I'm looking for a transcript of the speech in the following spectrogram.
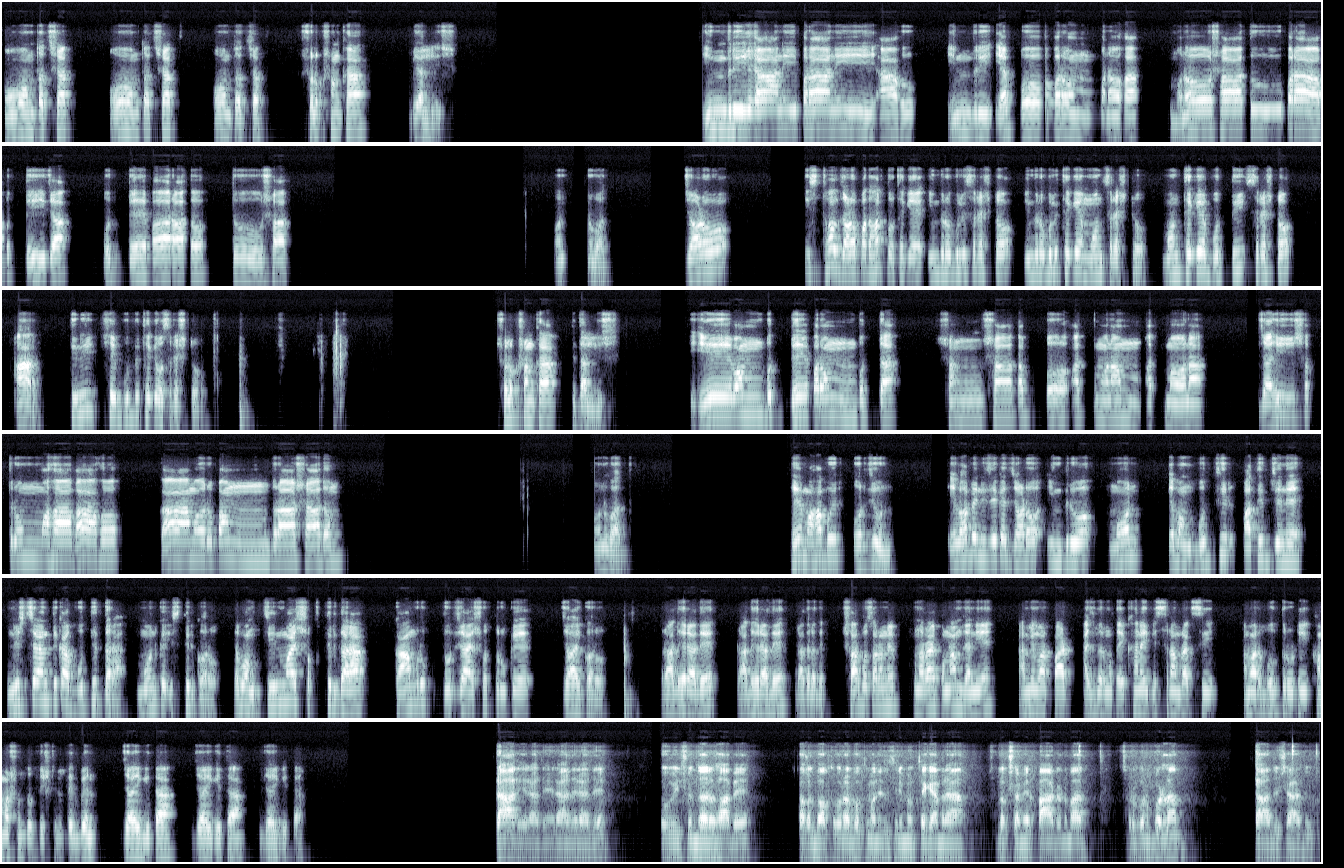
ওম তৎসৎ ওম তৎসৎ ওম তৎসৎ। শ্লোক সংখ্যা বিয়াল্লিশ। ইন্দ্রিয়ানি পরানি আহু, ইন্দ্রিয়ব্য পরম মনঃ মনসা তু পরা বুদ্ধি যা বুদ্ধে পরত তু অনুবাদ। জড় স্থল জড় পদার্থ থেকে ইন্দ্রগুলি শ্রেষ্ঠ, ইন্দ্রগুলি থেকে মন শ্রেষ্ঠ, মন থেকে বুদ্ধি শ্রেষ্ঠ, আর তিনি সেই বুদ্ধি থেকেও শ্রেষ্ঠ। শ্লোক সংখ্যা তেতাল্লিশ। এবং বুদ্ধে পরম বুদ্ধা সংসাতব্য আত্মনাম আত্মনা। জহি শত্রুম মহাবাহ কামরূপম দুরাসাদম অনুবাদ হে মহাবীর অর্জুন, এভাবে নিজেকে জড়, ইন্দ্রিয়, মন এবং বুদ্ধির অতীত জেনে নিশ্চয়ান্তিকা বুদ্ধির দ্বারা মনকে স্থির করো এবং চিন্ময় শক্তির দ্বারা কামরূপ দুর্জয় শত্রুকে জয় করো। রাধে রাধে রাধে রাধে রাধে রাধে। সর্বচরণে পুনরায় প্রণাম জানিয়ে আমি আমার পাঠ আজকের মতো এখানেই বিশ্রাম রাখছি। আমার ভুল ত্রুটি, ক্ষমা সুন্দর দৃষ্টিতে দেখবেন। জয় গীতা জয় গীতা জয় গীতা। রাধে রাধে রাধে রাধে। খুবই সুন্দর ভাবে সকল বক্তব্য শ্রী শ্রীমুখ থেকে আমরা শ্লোক পাঠ অনুবাদ শ্রবণ করলাম। সাধু সাধু।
